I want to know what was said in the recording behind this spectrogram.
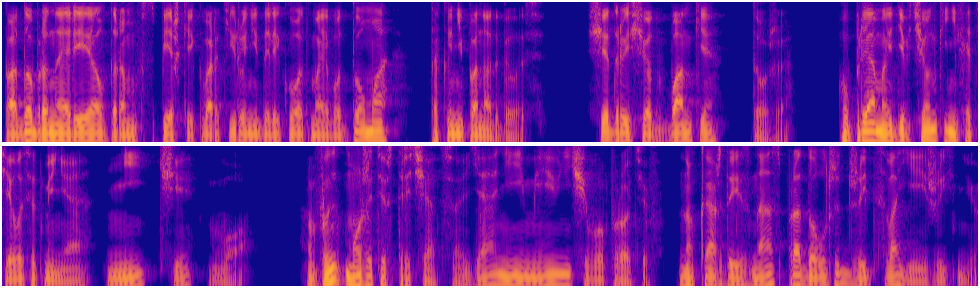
Подобранная риэлтором в спешке квартира недалеко от моего дома так и не понадобилась. Щедрый счет в банке тоже. Упрямой девчонке не хотелось от меня ничего. Вы можете встречаться, я не имею ничего против, но каждый из нас продолжит жить своей жизнью.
